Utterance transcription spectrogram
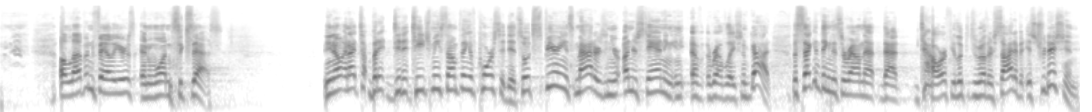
11 failures and one success. You know, and I, t- but it, did it teach me something? Of course it did. So experience matters in your understanding of the revelation of God. The second thing that's around that, that tower, if you look to another side of it, is tradition.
